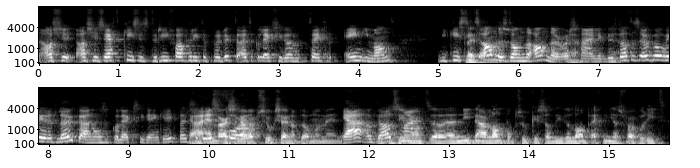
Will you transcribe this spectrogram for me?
als, je, als je zegt kies eens drie favoriete producten uit de collectie, dan tegen één iemand die kiest iets anders dan de ander waarschijnlijk. Dus ja. dat is ook wel weer het leuke aan onze collectie, denk ik. Dat Ja, je dus en waar voor... ze naar op zoek zijn op dat moment. Ja, ook dat, dat, als maar... iemand eh, niet naar een lamp op zoek is, zal die de lamp echt niet als favoriet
